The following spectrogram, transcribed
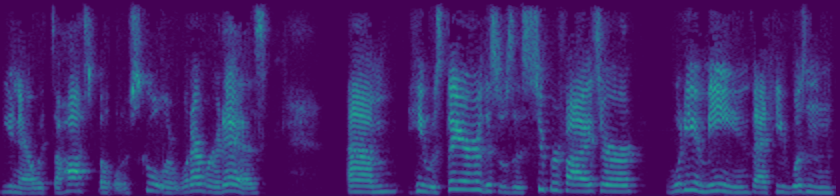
you know, it's a hospital or school or whatever it is. Um, he was there. This was a supervisor. What do you mean that he wasn't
